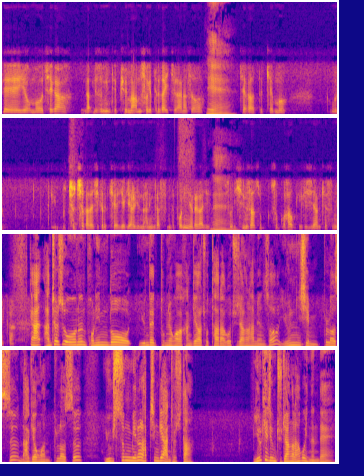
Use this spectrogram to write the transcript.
글쎄요, 뭐 제가 나- 유승민 대표의 마음속에 들어가 있지 않아서 예. 제가 어떻게 뭐, 뭐 추측하듯이 그렇게 얘기할 일은 아닌 것 같습니다. 본인 여러 가지 예. 심사숙고하고 계시지 않겠습니까? 안- 안철수 의원은 본인도 윤 대통령과 관계가 좋다라고 주장을 하면서 윤심 플러스 나경원 플러스 유승민을 합친 게 안철수다. 이렇게 지금 주장을 하고 있는데,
